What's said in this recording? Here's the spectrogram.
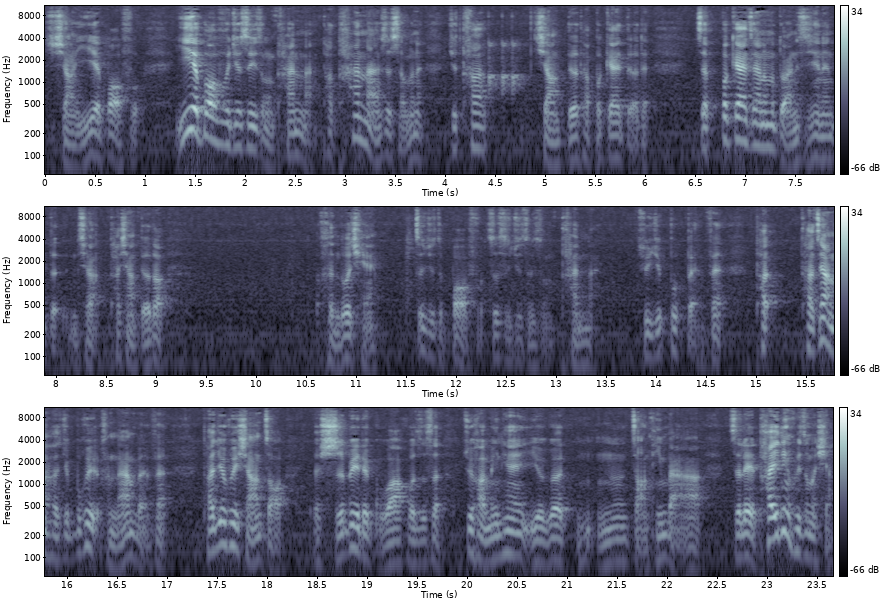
想一夜暴富，一夜暴富就是一种贪婪。他贪婪是什么呢？就他想得他不该得的，在不该在那么短的时间内得，想他想得到很多钱，这就是暴富，这是就是一种贪婪，所以就不本分。他他这样的话就不会很难本分，他就会想找十倍的股啊，或者是最好明天有个嗯涨停板啊之类，他一定会这么想。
